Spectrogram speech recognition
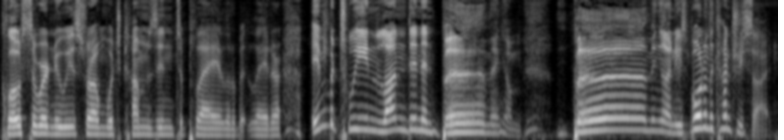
close to where Newey's from, which comes into play a little bit later. In between London and Birmingham. Birmingham. He was born in the countryside.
